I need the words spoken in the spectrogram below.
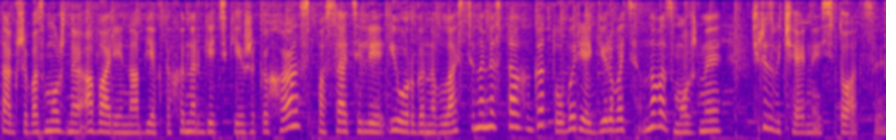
Также возможны аварии на объектах энергетики и ЖКХ. Спасатели и органы власти на местах готовы реагировать на возможные чрезвычайные ситуации.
